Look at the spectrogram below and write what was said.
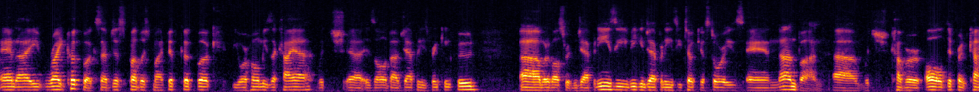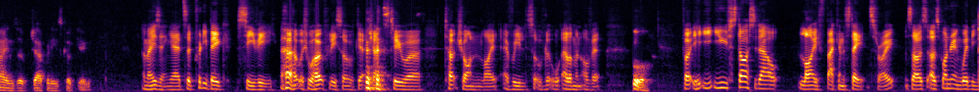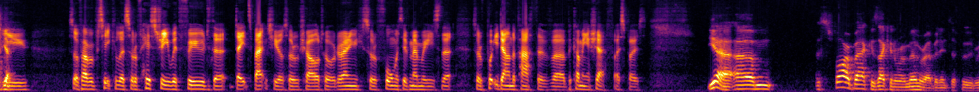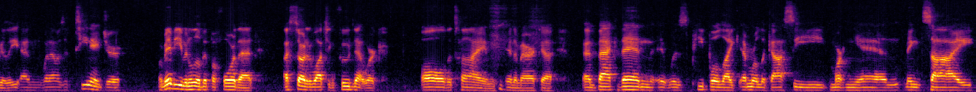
And I write cookbooks. I've just published my fifth cookbook, Your Home Izakaya, which uh, is all about Japanese drinking food. Uh, but I've also written JapanEasy, vegan JapanEasy, Tokyo Stories, and Nanban, uh, which cover all different kinds of Japanese cooking. Amazing. Yeah, it's a pretty big CV, which we'll hopefully sort of get a chance to uh, touch on, like every sort of little element of it. Cool. But y- you started out life back in the States, right? So I was, I was wondering whether Yeah. Sort of have a particular sort of history with food that dates back to your sort of childhood or any sort of formative memories that sort of put you down the path of uh, becoming a chef, I suppose. Yeah, um, as far back as I can remember, I've been into food really. And when I was a teenager, or maybe even a little bit before that, I started watching Food Network all the time in America. And back then, it was people like Emeril Lagasse, Martin Yan, Ming Tsai,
